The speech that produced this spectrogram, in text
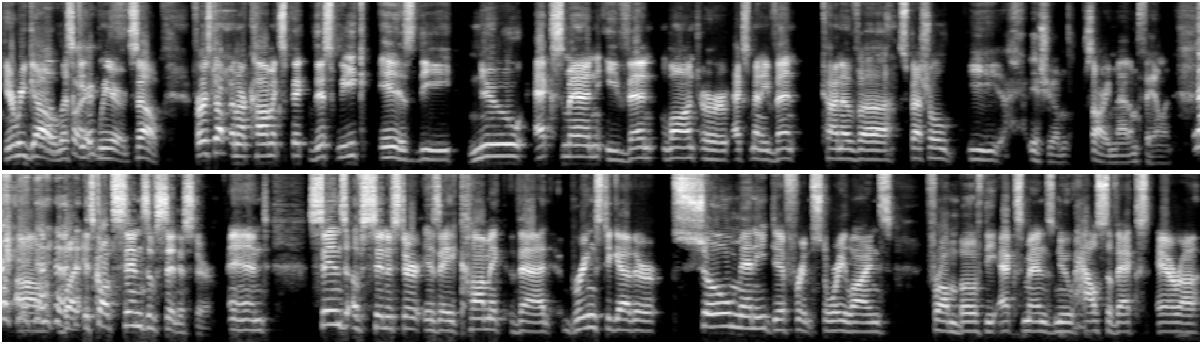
here we go. Of Let's course. get weird. So, first up in our comics pick this week is the new X Men event launch or X Men event kind of uh, special e- issue. I'm sorry, Matt, I'm failing um, but it's called Sins of Sinister. And Sins of Sinister is a comic that brings together so many different storylines from both the X Men's new House of X era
